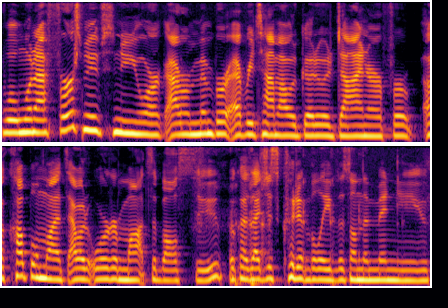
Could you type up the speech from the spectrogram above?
Well, when I first moved to New York, I remember every time I would go to a diner for a couple months, I would order matzo ball soup because I just couldn't believe it was on the menu.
